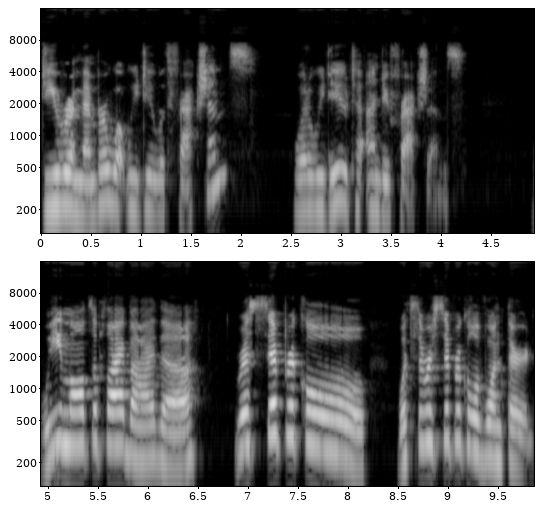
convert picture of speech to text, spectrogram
Do you remember what we do with fractions? What do we do to undo fractions? We multiply by the Reciprocal. What's the reciprocal of one third?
